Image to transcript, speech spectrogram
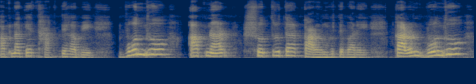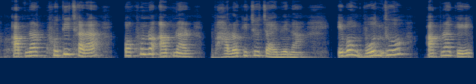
আপনাকে থাকতে হবে। বন্ধু আপনার শত্রুতার কারণ হতে পারে। কারণ বন্ধু আপনার ক্ষতি ছাড়া কখনো আপনার ভালো কিছু চাইবে না। এবং বন্ধু আপনাকে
